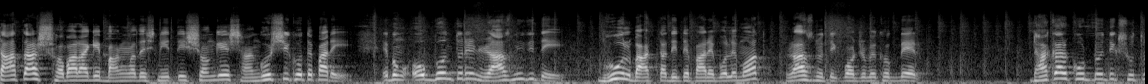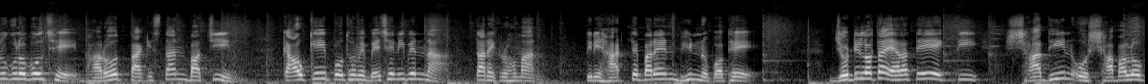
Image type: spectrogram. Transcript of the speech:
তা তার সবার আগে বাংলাদেশ নীতির সঙ্গে সাংঘর্ষিক হতে পারে এবং অভ্যন্তরীণ রাজনীতিতে ভুল বার্তা দিতে পারে বলে মত রাজনৈতিক পর্যবেক্ষকদের। ঢাকার কূটনৈতিক সূত্রগুলো বলছে, ভারত, পাকিস্তান বা চীন কাউকেই প্রথমে বেছে নেবেন না তারেক রহমান। তিনি হাঁটতে পারেন ভিন্ন পথে। জটিলতা এড়াতে একটি স্বাধীন ও সাবালক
